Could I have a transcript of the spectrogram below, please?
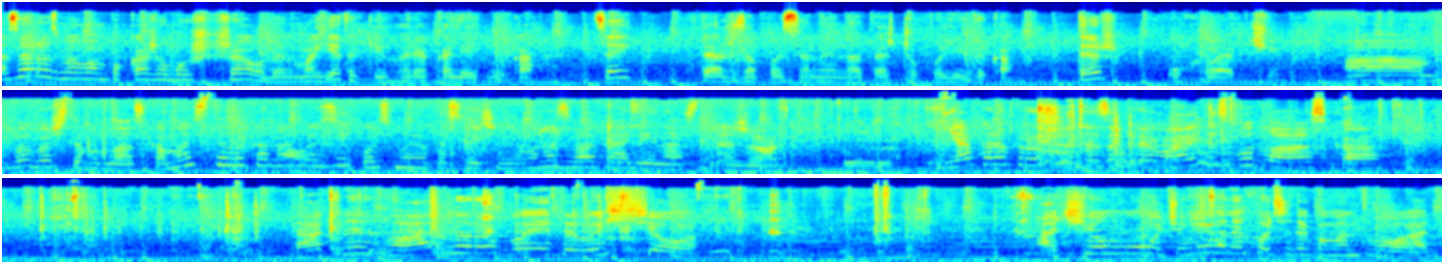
А зараз ми вам покажемо ще один маєток Ігоря Калєтніка. Цей теж записаний на те, що політика, теж у хлебчі. А, вибачте, будь ласка, ми з телеканалу ЗІК, ось моє посвідчення. Мене звати Аліна Стражак. Я перепрошую, не закривайтесь, будь ласка. Так не гарно робити, ви що? А чому? Чому ви не хочете коментувати?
